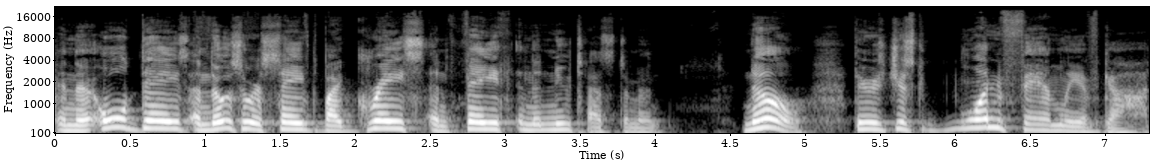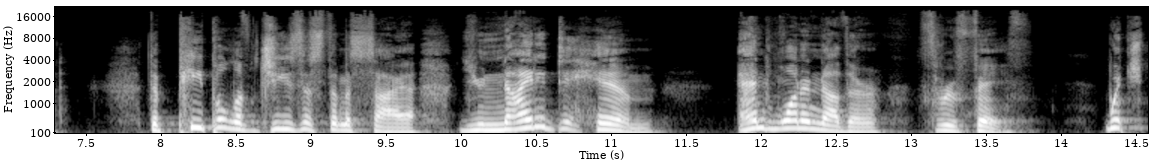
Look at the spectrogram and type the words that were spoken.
in the old days and those who are saved by grace and faith in the New Testament. No, there is just one family of God. The people of Jesus the Messiah, united to him and one another through faith, which,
